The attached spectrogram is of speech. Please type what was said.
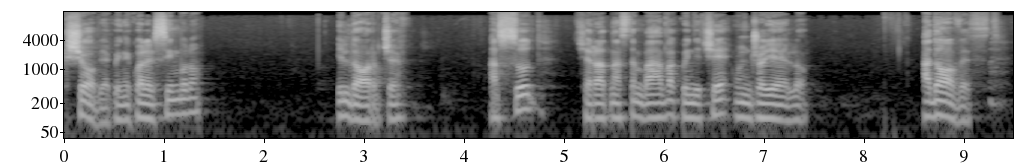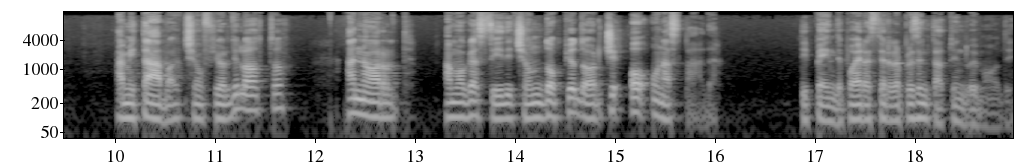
Akshobhya, quindi qual è il simbolo? Il dorje. A sud c'è Ratnastambhava, quindi c'è un gioiello. Ad ovest Amitabha c'è un fior di lotto, a nord a Mogassidi c'è un doppio dorje o una spada. Dipende, può essere rappresentato in due modi.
